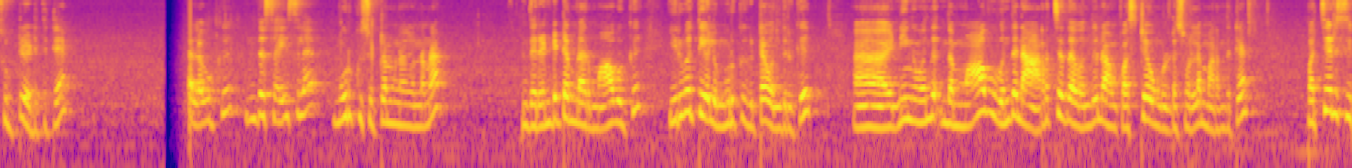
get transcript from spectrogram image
சுட்டு எடுத்துட்டேன். அளவுக்கு இந்த சைஸில் முறுக்கு சுட்டோம்னு சொன்னோம்னா இந்த ரெண்டு டம்ளர் மாவுக்கு இருபத்தி ஏழு முறுக்கு கிட்ட வந்திருக்கு. நீங்கள் வந்து இந்த மாவு வந்து நான் அரைச்சதை வந்து நான் ஃபஸ்ட்டே உங்கள்கிட்ட சொல்ல மறந்துட்டேன். பச்சரிசி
